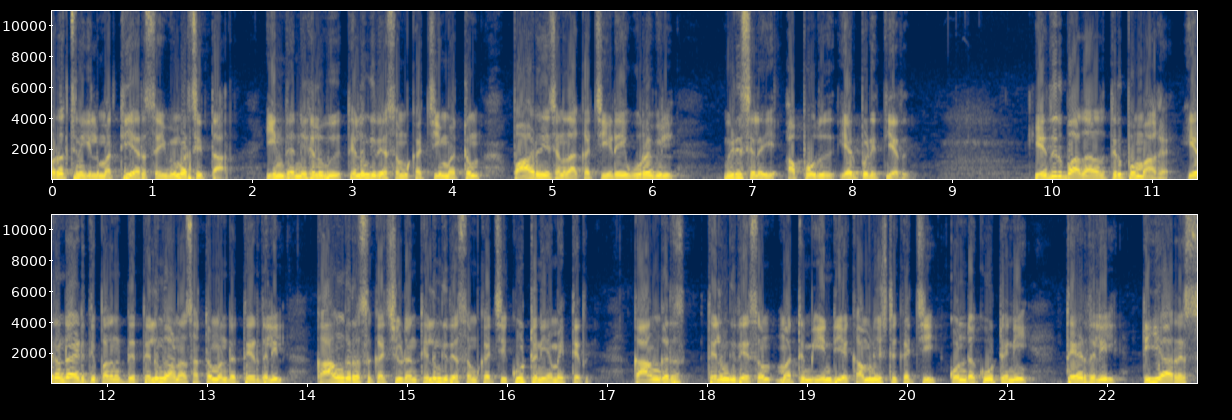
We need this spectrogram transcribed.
பிரச்சனையில் மத்திய அரசை விமர்சித்தார். இந்த நிகழ்வு தெலுங்கு தேசம் கட்சி மற்றும் பாரதிய ஜனதா கட்சி இடையே உறவில் விரிசலை அப்போது ஏற்படுத்தியது. எதிர்பாராத திருப்பமாக இரண்டாயிரத்தி பதினெட்டு தெலுங்கானா சட்டமன்ற தேர்தலில் காங்கிரஸ் கட்சியுடன் தெலுங்கு தேசம் கட்சி கூட்டணி அமைத்தது. காங்கிரஸ் தெலுங்கு தேசம் மற்றும் இந்திய கம்யூனிஸ்ட் கட்சி கொண்ட கூட்டணி தேர்தலில் டிஆர்எஸ்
